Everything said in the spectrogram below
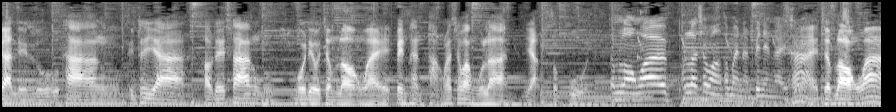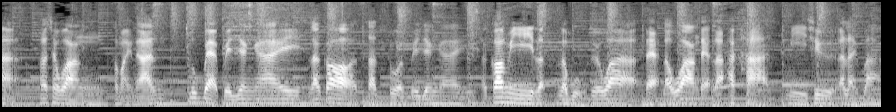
การเรียนรู้ทางวิทยา เขาได้สร้างโมเดลจำลองไว้ เป็นแผ่นผังพระราชวังโบราณอย่างสมบูรณ์จำลองว่าพระราชวังสมัยนั้นเป็นยังไงใช่ไหมจำลองว่าพระราชวังสมัยนั้น รูปแบบเป็นยังไง แล้วก็สัดส่วนเป็นยังไง แล้วก็มีระระบุด้วยว่าแต่ละวังแต่ละอาคารมีชื่ออะไรบ้าง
